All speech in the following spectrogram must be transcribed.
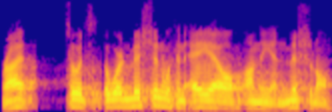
right? So, it's the word mission with an AL on the end, missional.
